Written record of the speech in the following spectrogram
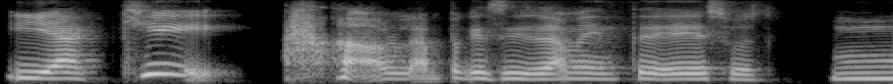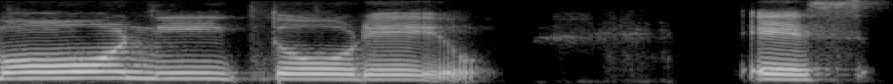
Y aquí habla precisamente de eso, es monitoreo. Es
